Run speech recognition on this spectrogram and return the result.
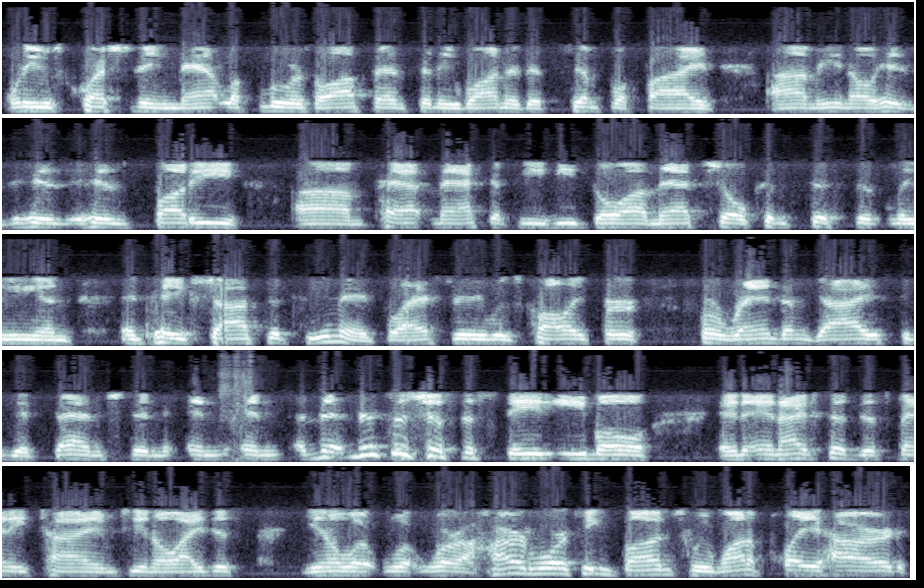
when he was questioning Matt LaFleur's offense and he wanted it simplified. Um, you know, his his his buddy um, Pat McAfee, he'd go on that show consistently and and take shots at teammates. Last year, he was calling for for random guys to get benched, and and and th- this is just a state Ebo. And, and I've said this many times. You know, I just you know we're, we're a hardworking bunch. We want to play hard,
